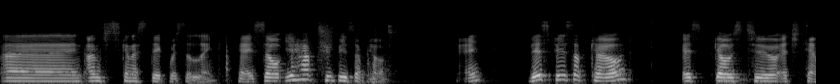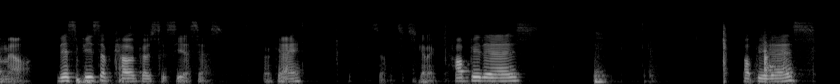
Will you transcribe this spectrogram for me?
and I'm just gonna stick with the link. Okay, so you have two pieces of code. Okay, this piece of code it goes to HTML. This piece of code goes to CSS. Okay, so I'm just gonna copy this, copy this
